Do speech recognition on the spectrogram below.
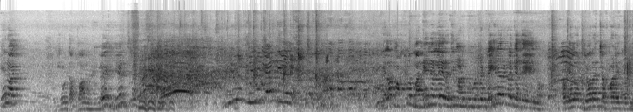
ಏನು ಅಯ್ಯೋ ಡಬ್ಬ ಏನ್ ಈಗೆಲ್ಲ ಮಕ್ಕಳು ಮನೆಯಲ್ಲೇ ರೆಡಿ ಮಾಡ್ಕೊಂಡ್ಬಿಟ್ರೆ ಟೈಲರ್ಗಳ ಕತೆ ಏನು? ಅವ್ರಿಗೆಲ್ಲ ಒಂದು ಜೋರ ಚಪ್ಪಾಳೆ ಕೊಡಿ.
